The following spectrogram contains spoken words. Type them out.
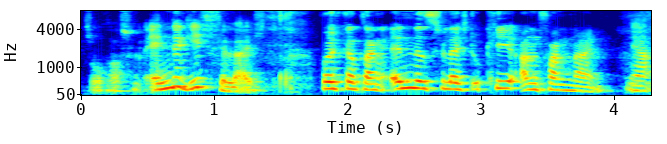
so raus. Ende geht vielleicht. Wollte ich gerade sagen, Ende ist vielleicht okay, Anfang nein. Ja.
